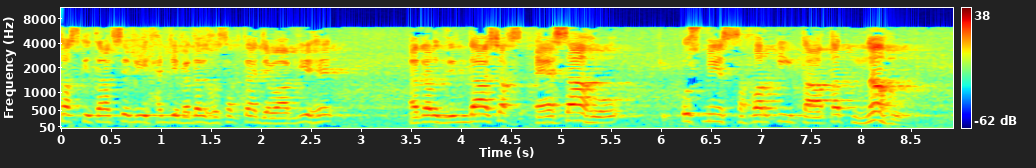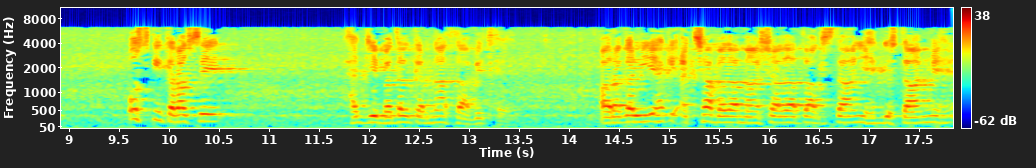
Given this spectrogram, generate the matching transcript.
شخص کی طرف سے بھی حج بدل ہو سکتا ہے؟ جواب یہ ہے، اگر زندہ شخص ایسا ہو کہ اس میں سفر کی طاقت نہ ہو، اس کی طرف سے حج بدل کرنا ثابت ہے۔ اور اگر یہ ہے کہ اچھا بڑا ماشاء اللہ پاکستان یا ہندوستان میں ہے،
